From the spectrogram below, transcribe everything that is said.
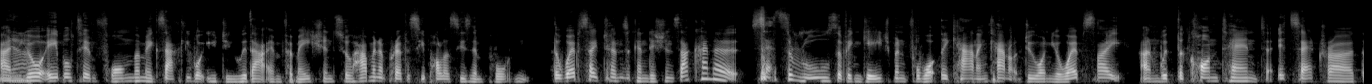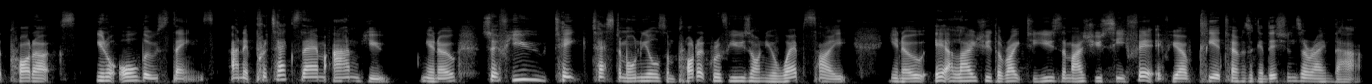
and yeah. you're able to inform them exactly what you do with that information. So having a privacy policy is important. The website terms and conditions, that kind of sets the rules of engagement for what they can and cannot do on your website and with the content, etc., the products, you know, all those things. And it protects them and you you know? So if you take testimonials and product reviews on your website you know it allows you the right to use them as you see fit if you have clear terms and conditions around that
